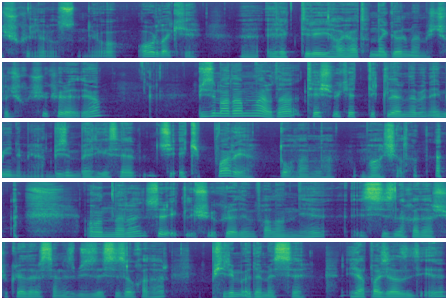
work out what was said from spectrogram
şükürler olsun diyor. O, oradaki e, elektriği hayatında görmemiş çocuk şükür ediyor. Bizim adamlar da teşvik ettiklerine ben eminim yani. Bizim belgeselci ekip var ya dolarla maaş alan. Onlara sürekli şükredin falan diye siz ne kadar şükrederseniz biz de size o kadar prim ödemesi yapacağız diye.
